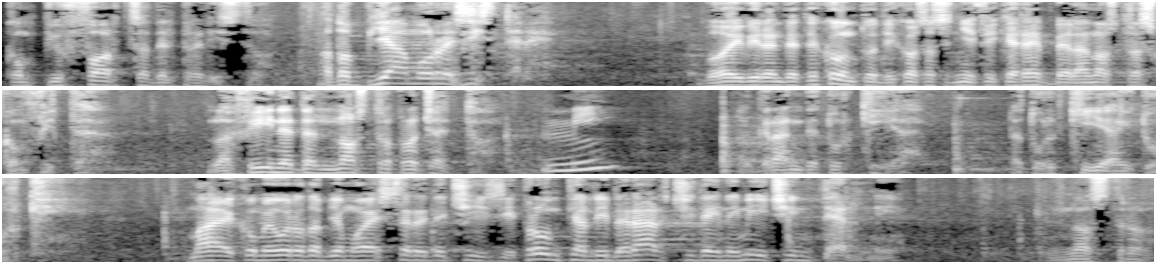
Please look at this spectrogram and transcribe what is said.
con più forza del previsto. Ma dobbiamo resistere. Voi vi rendete conto di cosa significherebbe la nostra sconfitta? La fine del nostro progetto. Mi? La grande Turchia. La Turchia ai turchi. Ma è come ora dobbiamo essere decisi, pronti a liberarci dai nemici interni. Il nostro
